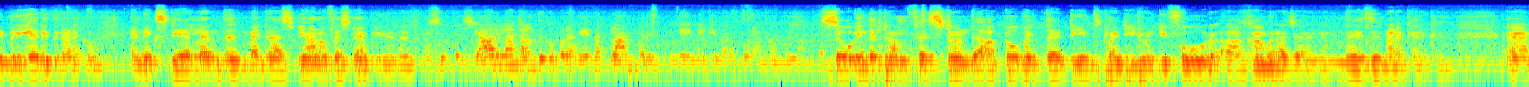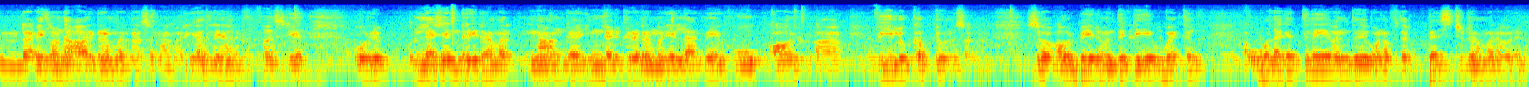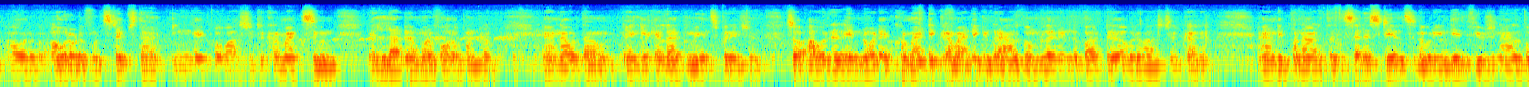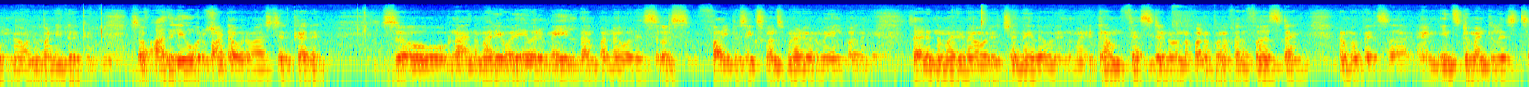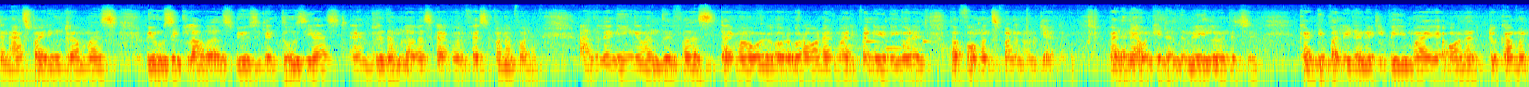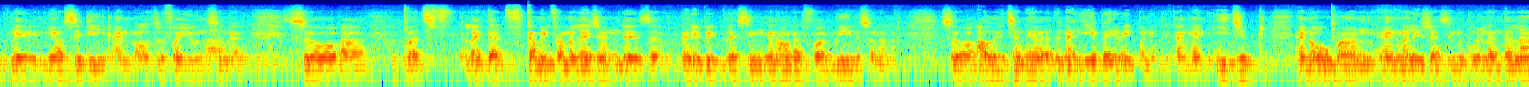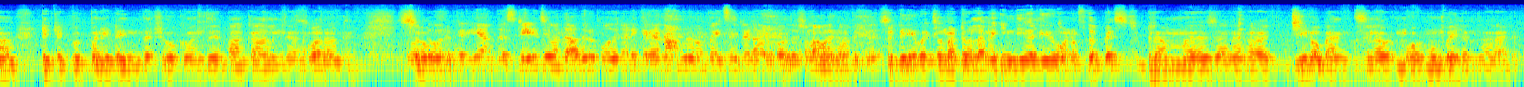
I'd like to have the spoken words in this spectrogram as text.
எவ்ரி இயர் இது நடக்கும். நெக்ஸ்ட் இயர்ல இருந்து மெட்ராஸ் பியானோ ஃபெஸ்ட்டும் எவ்ரி இயர் அது யாரெல்லாம் கலந்துக்க போறாங்க? என்ன பிளான் பண்ணிருக்கீங்க? இன்னைக்கு வர போறாங்க அவங்கலாம் ஸோ இந்த ட்ரம் ஃபெஸ்ட் வந்து October thirteenth twenty twenty four Kamaraj அரங்கம்ல இது நடக்க இருக்கு. அண்ட் இதில் வந்து ஆறு ட்ரம்மர் நான் சொன்ன மாதிரி. அதில் யாருன்னா ஃபர்ஸ்ட் இயர் ஒரு லெஜெண்டரி ட்ரம்மர் நாங்கள் இங்கே இருக்கிற ட்ரம்மர் எல்லாருமே who all we look up டுன்னு சொல்லலாம். ஸோ அவர் பேர் வந்து டேவ் வெக்கல் உலகத்திலேயே வந்து one of the best drummer அவர். அவர் அவரோட ஃபுட் ஸ்டெப்ஸ் தான் இங்கே இப்போ வாசிட்டு இருக்கிற மேக்ஸிமம் எல்லா ட்ரம்மரும் ஃபாலோ பண்ணுறோம் அண்ட் அவர் தான் எங்களுக்கு எல்லாருக்குமே இன்ஸ்பிரேஷன் ஸோ அவர் என்னோட குரோமேட்டிக் கிராமேட்டிக்ன்ற ஆல்பமில் ரெண்டு பாட்டு அவர் வாசிச்சிருக்காரு. அண்ட் இப்போ நான் அடுத்தது செலஸ்டியல்ஸ்னு ஒரு இந்தியன் ஃபியூஷன் ஆல்பம் நான் ஒன்று பண்ணிட்டு இருக்கேன். ஸோ அதுலேயும் ஒரு பாட்டு அவர் வாசிச்சிருக்காரு. ஸோ நான் இந்த மாதிரி ஒரே ஒரு மெயில் தான் பண்ணேன். ஒரு ஒரு ஃபைவ் டு சிக்ஸ் மந்த்ஸ் முன்னாடி ஒரு மெயில் பண்ணேன். சார் இந்த மாதிரி நான் ஒரு சென்னையில் ஒரு இந்த மாதிரி ட்ரம் ஃபெஸ்ட்டுன்னு ஒன்று பண்ண போகிறேன் ஃபார் த ஃபர்ஸ்ட் டைம் ரொம்ப பெருசாக and instrumentalists and aspiring drummers music lovers music enthusiast and rhythm லவர்ஸ்க்காக ஒரு ஃபெஸ்ட் பண்ண போகிறேன் அதில் நீங்கள் வந்து ஃபர்ஸ்ட் டைமாக ஒரு ஒரு ஒரு ஆனர் மாதிரி பண்ணி நீங்கள் ஒரு பெர்ஃபார்மன்ஸ் பண்ணணும்னு கேட்டேன். உடனே அவர்கிட்ட இருந்து மெயில் வந்துச்சு. கண்டிப்பாக written it be my honour to come and play in your city and also for யூன்னு சொன்னார் so words like that coming from a legend is a very big blessing and honour for மீன்னு சொல்லலாம் so அவர் சென்னை வர்றது நிறைய பேர் wait பண்ணிட்டு இருக்காங்க. And Egypt and Oman and Malaysia சிங்கப்பூர்ல இருந்தெல்லாம் டிக்கெட் புக் பண்ணிட்டு இந்த ஷோக்கு வந்து பார்க்க ஆளுங்க வராங்க. ஸோ ஒரு பெரிய அந்த ஸ்டேஜே வந்து அதிர போகுதுன்னு நினைக்கிறேன். நாங்களும் ரொம்ப எக்ஸைட்டடா இருக்கோம் அந்த ஷோ பார்க்கறதுக்கு. ஸோ டே வைக்கல் மட்டும் இல்லாமல் இந்தியாலேயே one of the best drummers ஆன ஜீனோ பேங்க்ஸ் அவர் அவர் மும்பைலேருந்து வராரு.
